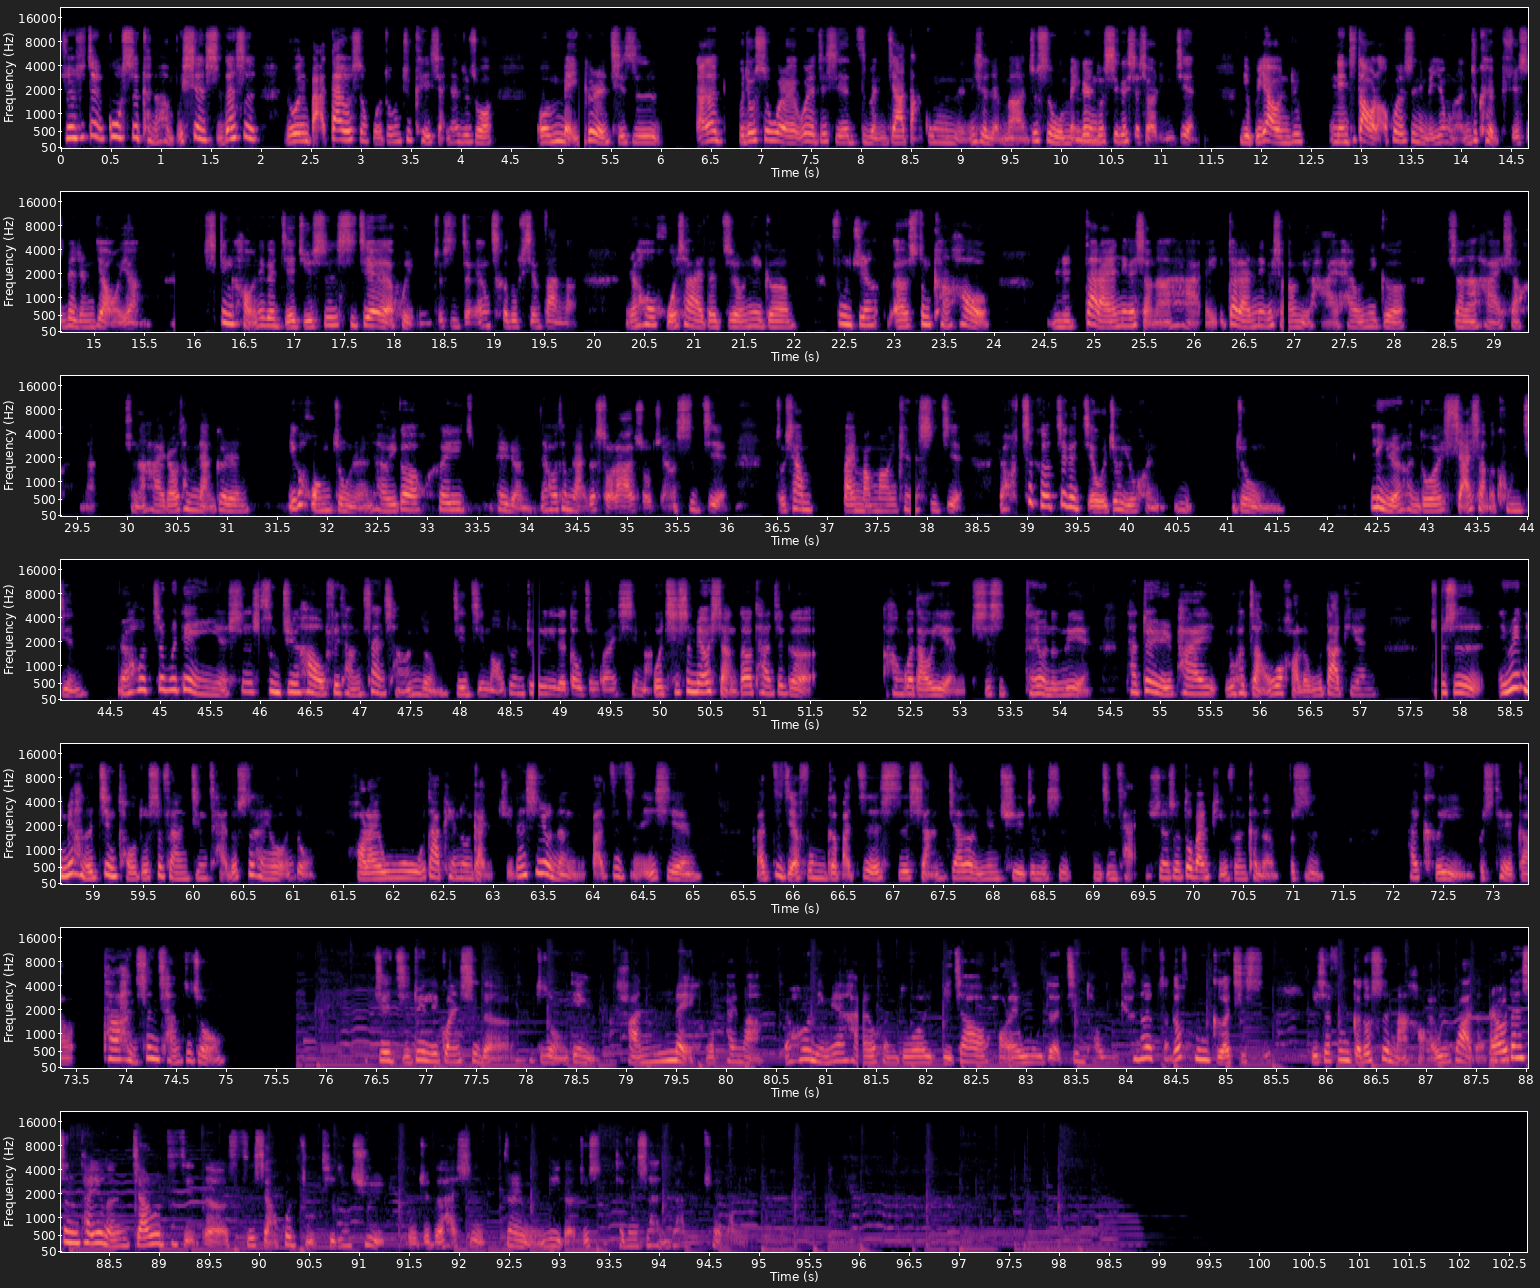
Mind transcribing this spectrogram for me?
虽然说这个故事可能很不现实，但是如果你把它带入生活中，就可以想象，就是说我们每个人其实难道不就是为了为了这些资本家打工的那些人吗？就是我每个人都是一个小小零件，你不要你就年纪到了，或者是你没用了，你就可以随时被扔掉一样。幸好那个结局是世界毁，就是整辆车都掀翻了，然后活下来的只有那个奉俊呃宋康昊嗯带来那个小男孩，带来那个小女孩，还有那个小男孩小男。小男孩，然后他们两个人，一个黄种人，还有一个黑黑人，然后他们两个手拉着手走向世界，走向白茫茫一片世界。然后这个这个结尾就有很一种令人很多遐想的空间。然后这部电影也是宋俊浩非常擅长那种阶级矛盾对立的斗争关系嘛。我其实没有想到他这个韩国导演其实很有能力，他对于拍如何掌握好莱坞大片。就是因为里面很多镜头都是非常精彩，都是很有那种好莱坞大片那种感觉，但是又能把自己的一些、把自己的风格、把自己的思想加到里面去，真的是很精彩。虽然说豆瓣评分可能不是还可以，不是特别高，他很擅长这种。阶级对立关系的这种电影，韩美合拍嘛，然后里面还有很多比较好莱坞的镜头，你看到整个风格其实有些风格都是蛮好莱坞化的，然后但是呢，他又能加入自己的思想或主题进去，我觉得还是非常有能力的，就是他真的是很很不错的。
